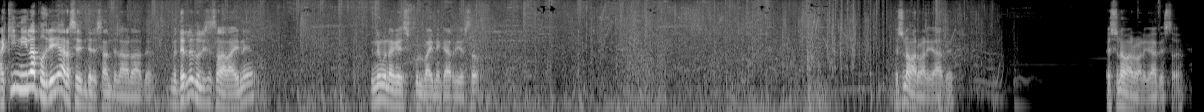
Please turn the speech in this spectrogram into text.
Aquí Nila podría llegar a ser interesante, la verdad, ¿eh? Meterle duelistas a la Vaine. No ninguna que es full Vaine carry esto. Es una barbaridad, ¿eh? Es una barbaridad esto, ¿eh?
